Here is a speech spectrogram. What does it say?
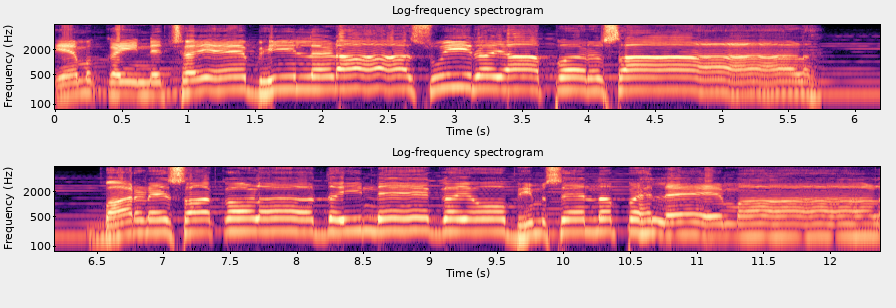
એમ કહીને છે ભીલડા સુઈ રહ્યા પરસાળ. બારણે સાંકળ દઈને ગયો ભીમસેન પહેલે માળ.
